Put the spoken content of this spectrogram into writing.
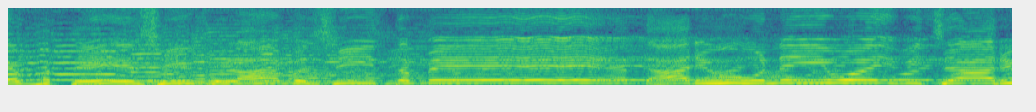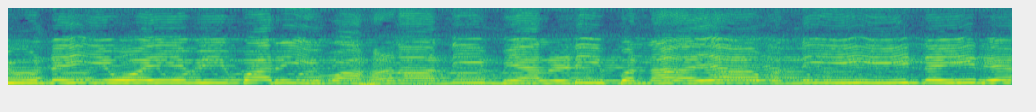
એ ફતેશી ગુલાબસી તમે ધાર્યું નહીં હોય, વિચાર્યું નહીં હોય, એવી મારી વાહણાની મેલડી બનાયા વની નહીં રે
